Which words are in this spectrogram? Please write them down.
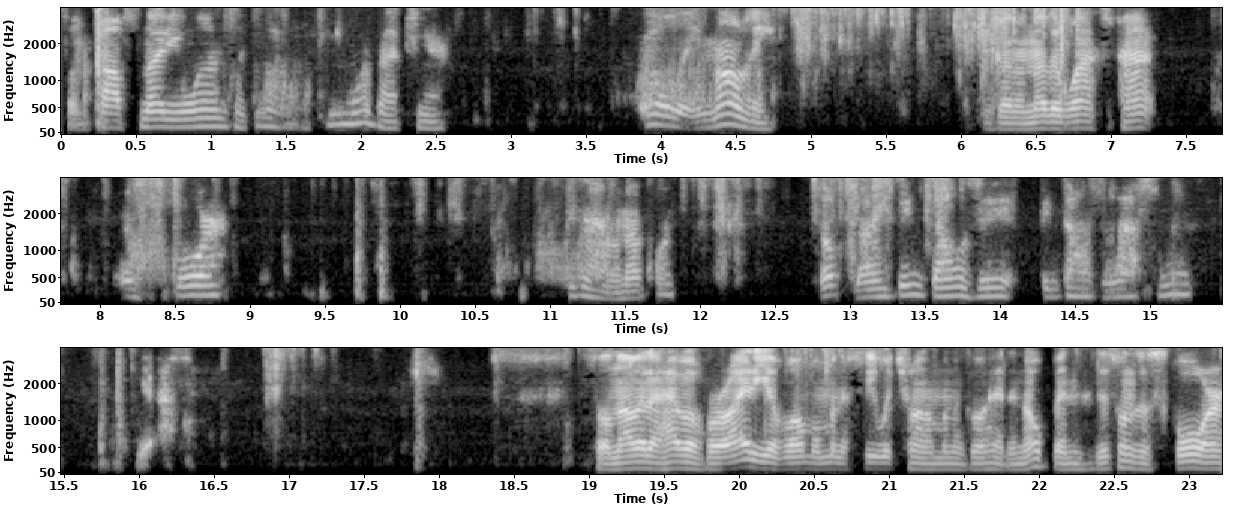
some Topps 91s. Like, oh, a few more back here. Holy moly. We got another wax pack. Score. I think I have another one. Oh, I think that was it. I think that was the last one. Yes. So now that I have a variety of them, I'm going to see which one I'm going to go ahead and open. This one's a score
